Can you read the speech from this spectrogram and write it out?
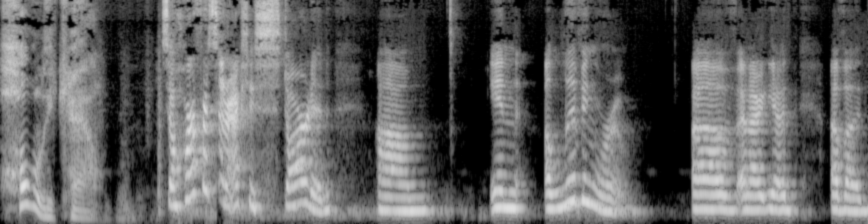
Holy cow! So Harford Center actually started um, in a living room of, and I, you know of a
